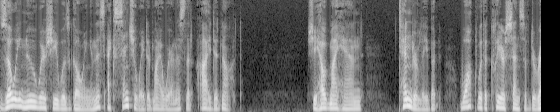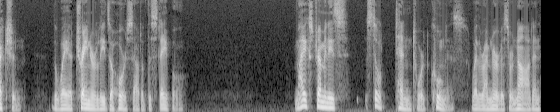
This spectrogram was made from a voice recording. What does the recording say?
Zoe knew where she was going, and this accentuated my awareness that I did not. She held my hand tenderly, but walked with a clear sense of direction, the way a trainer leads a horse out of the stable. My extremities still tend toward coolness, whether I'm nervous or not, and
